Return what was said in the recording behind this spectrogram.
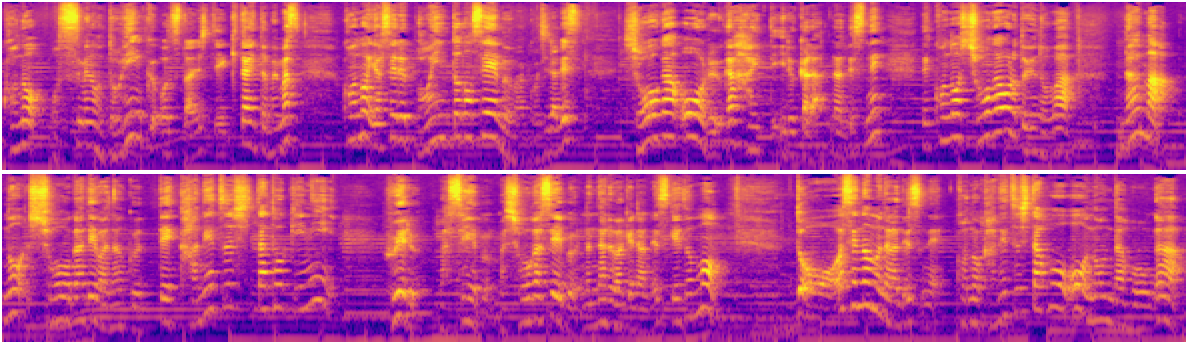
このおすすめのドリンクお伝えしていきたいと思います。この痩せるポイントの成分はこちらです。生姜オールが入っているからなんですね。でこの生姜オールというのは生の生姜ではなくって加熱した時に増える、まあ、成分、まあ、生姜成分になるわけなんですけれどもどうせ飲むならですねこの加熱した方を飲んだ方が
